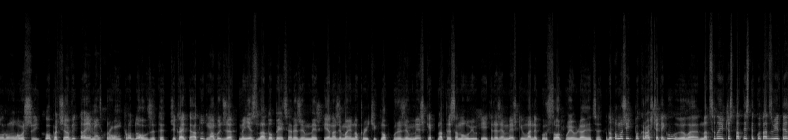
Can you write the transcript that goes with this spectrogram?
хороший. Хопача, вітаємо в Chrome. Продовжити. Чекайте, а тут, мабуть, вже мені знадобиться режим мишки. Я нажимаю на пульті кнопку режим мишки, написано увімкніть режим мишки, в мене курсор появляється. Допоможіть покращити Google, надсилаючи статистику та звіти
